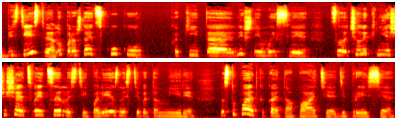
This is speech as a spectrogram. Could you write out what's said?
бездействие, оно порождает скуку, какие-то лишние мысли, человек не ощущает своей ценности и полезности в этом мире, наступает какая-то апатия, депрессия.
